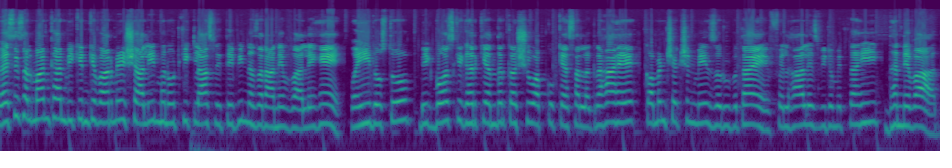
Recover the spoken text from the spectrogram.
वैसे सलमान खान वीकेंड के वार में शालीन मनोज की क्लास लेते भी नज़र आने वाले हैं। वहीं दोस्तों बिग बॉस के घर के अंदर का शो आपको कैसा लग रहा है? कमेंट सेक्शन में ज़रूर बताएँ। फ़िलहाल इस वीडियो में इतना ही। धन्यवाद।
